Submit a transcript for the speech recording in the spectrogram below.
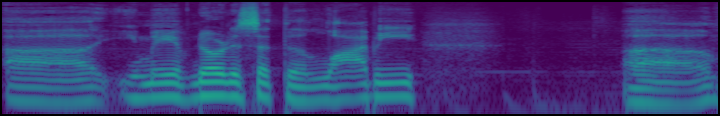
Uh, you may have noticed that the lobby uh,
